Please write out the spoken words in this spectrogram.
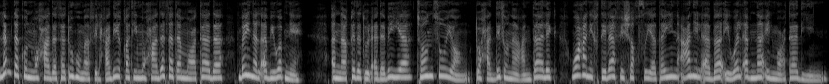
لم تكن محادثتهما في الحديقة محادثة معتادة بين الأب وابنه. الناقدة الأدبية تون سو يونغ تحدثنا عن ذلك وعن اختلاف الشخصيتين عن الآباء والأبناء المعتادين.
